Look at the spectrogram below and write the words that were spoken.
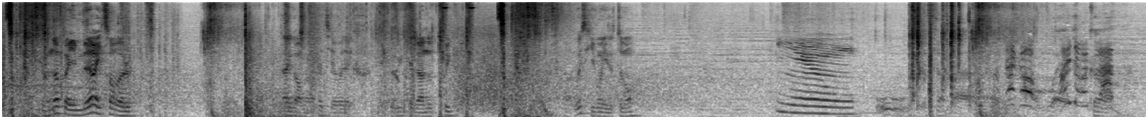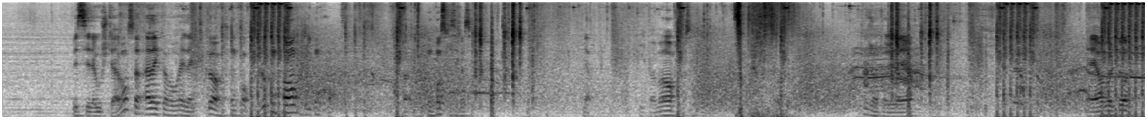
Parce que maintenant quand il meurt, il s'envole. D'accord, mais en fait, il- ouais, d'accord. J'ai vu qu'il y avait un autre truc. Où est-ce qu'ils vont exactement? Mais c'est là où j'étais avant ça Ah d'accord, ouais, d'accord, je comprends. Je comprends, je comprends. Enfin, je comprends ce qui s'est passé. Merde, il est pas mort, je sais pas. Qu'est-ce que j'ai entendu derrière? Allez, envole-toi.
